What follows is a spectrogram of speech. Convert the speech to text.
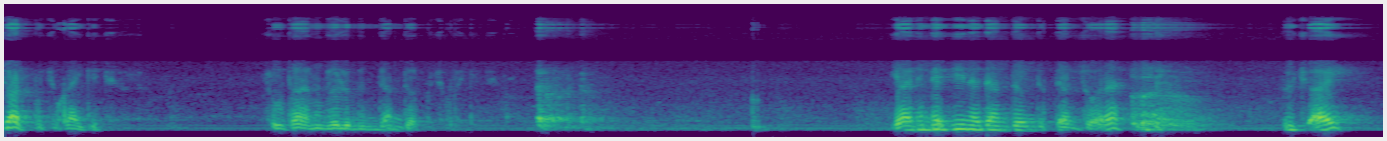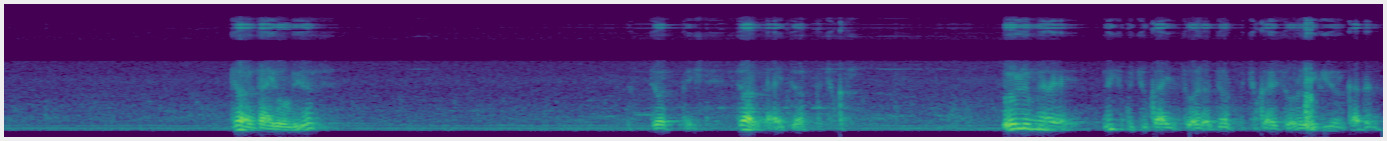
Dört buçuk ay geçiyor. Sultanın ölümünden dört buçuk ay geçiyor. Yani Medine'den döndükten sonra üç ay dört ay oluyor. Dört beş, dört ay, dört buçuk ay. Ölümü üç buçuk ay sonra, dört buçuk ay sonra ölüyor kadın.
